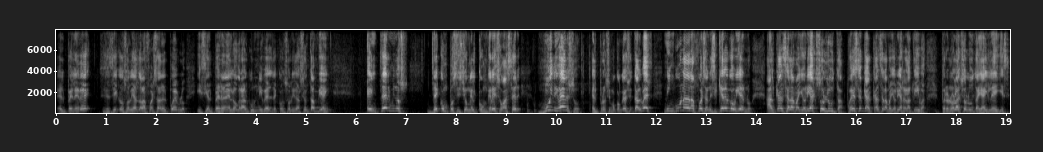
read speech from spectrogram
el PLD, si se sigue consolidando la fuerza del pueblo y si el PRD logra algún nivel de consolidación también, en términos de composición, el Congreso va a ser muy diverso el próximo Congreso y tal vez ninguna de las fuerzas, ni siquiera el gobierno, alcance la mayoría absoluta. Puede ser que alcance la mayoría relativa, pero no la absoluta y hay leyes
